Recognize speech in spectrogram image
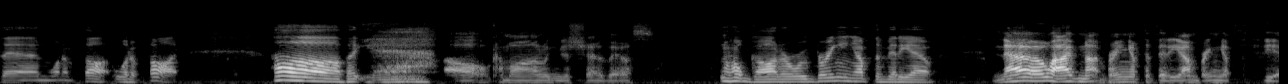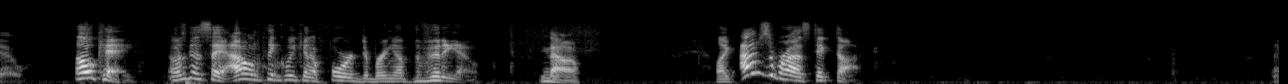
than what I've thought. Would have thought. Oh, but yeah. Oh, come on. We can just show this. Oh God, are we bringing up the video? No, I'm not bringing up the video. I'm bringing up the view. Okay. I was gonna say I don't think we can afford to bring up the video. No. Like I'm surprised TikTok.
